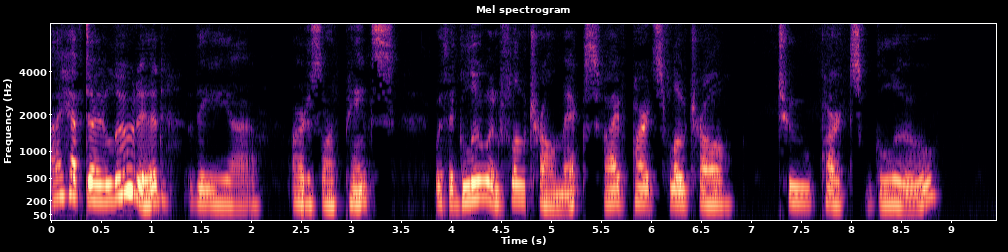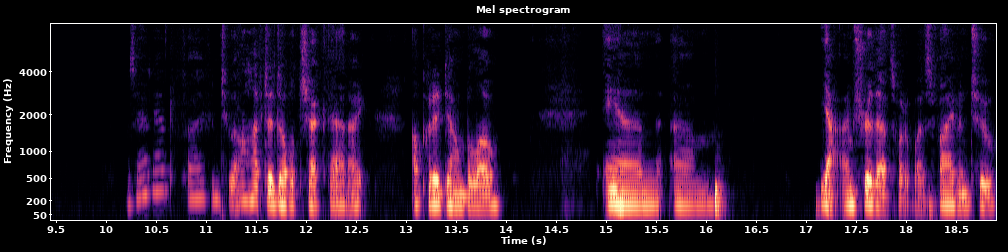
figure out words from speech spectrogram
I have diluted the uh, Artist Loft paints with a glue and Floetrol mix. Five parts Floetrol, two parts glue. Was that it? Five and two? I'll have to double check that. I, I'll put it down below. And, um, yeah, I'm sure that's what it was, five and two.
